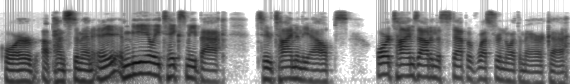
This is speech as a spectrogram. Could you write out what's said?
or a penstemon, and it immediately takes me back to time in the Alps or times out in the steppe of Western North America.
